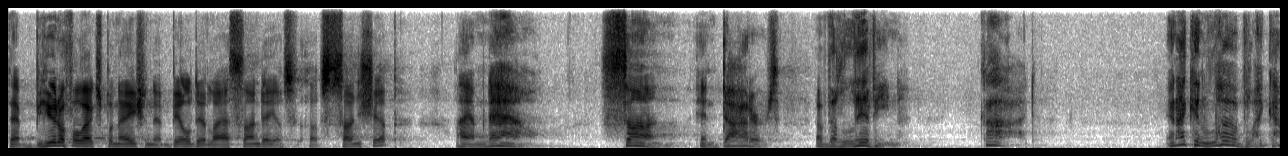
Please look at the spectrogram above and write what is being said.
That beautiful explanation that Bill did last Sunday of, of sonship, I am now son and daughters of the living God. And I can love like God.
